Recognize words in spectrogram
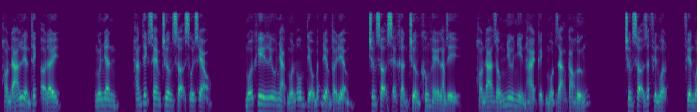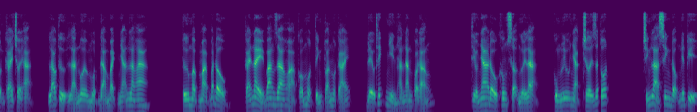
hòn đá liền thích ở đây. Nguyên nhân hắn thích xem trương sợ xui xẻo. Mỗi khi lưu nhạc muốn ôm tiểu bất điểm thời điểm trương sợ sẽ khẩn trương không hề làm gì hòn đá giống như nhìn hài kịch một dạng cao hứng. Trương sợ rất phiền muộn phiền muộn cái trời ạ à, lao tử là nuôi một đám bạch nhãn lang a. Từ mập mạp bắt đầu cái này bang gia hỏa có một tính toán một cái đều thích nhìn hắn ăn quả đắng. Tiểu nha đầu không sợ người lạ cùng lưu nhạc chơi rất tốt chính là sinh động nhân kỷ,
